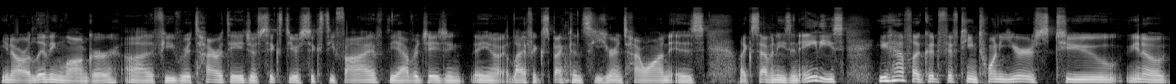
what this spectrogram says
you know, are living longer. Uh, if you retire at the age of 60 or 65, the average aging, you know, life expectancy here in Taiwan is like 70s and 80s. You have a good 15, 20 years to, you know,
